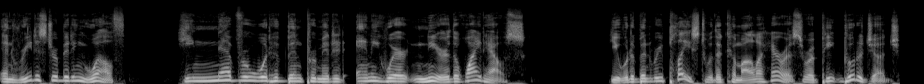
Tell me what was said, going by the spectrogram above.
and redistributing wealth, he never would have been permitted anywhere near the White House. He would have been replaced with a Kamala Harris or a Pete Buttigieg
